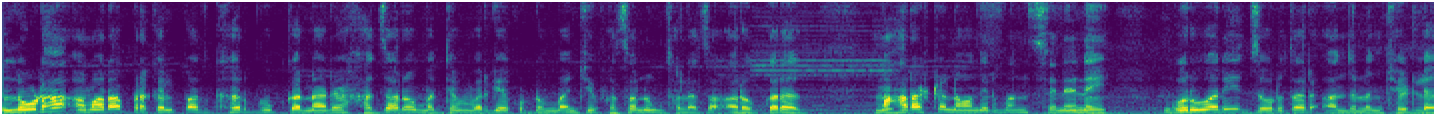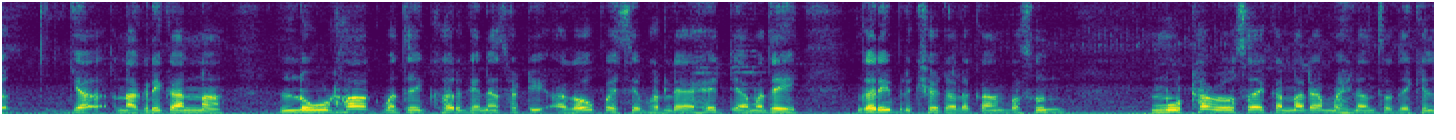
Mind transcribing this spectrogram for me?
लोढा अमारा प्रकल्पात घर बुक करणाऱ्या हजारो मध्यमवर्गीय कुटुंबांची फसवणूक झाल्याचा आरोप करत महाराष्ट्र नवनिर्माण सेनेने गुरुवारी जोरदार आंदोलन छेडलं. या नागरिकांना लोढामध्ये घर घेण्यासाठी आगाऊ पैसे भरले आहेत. यामध्ये गरीब रिक्षाचालकांपासून मोठा व्यवसाय करणाऱ्या महिलांचा देखील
